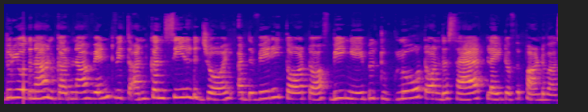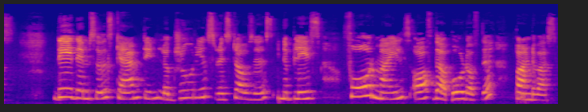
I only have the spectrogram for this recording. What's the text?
Duryodhana and Karna went with unconcealed joy at the very thought of being able to gloat on the sad plight of the Pandavas. They themselves camped in luxurious rest houses in a place four miles off the abode of the Pandavas.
